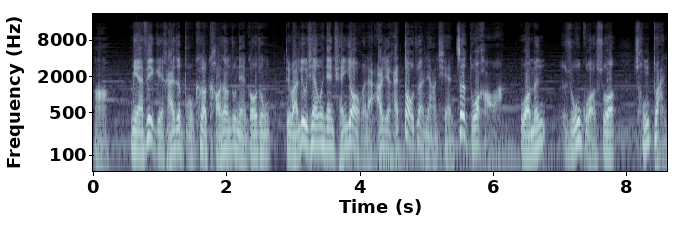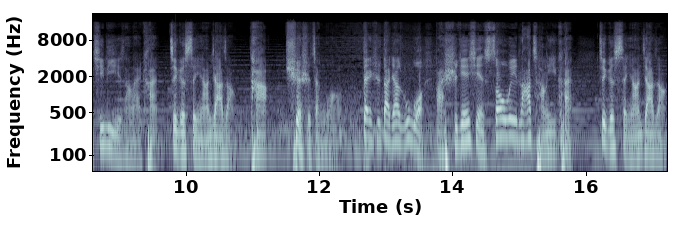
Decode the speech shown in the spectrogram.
啊。免费给孩子补课，考上重点高中，对吧？六千块钱全要回来，而且还倒赚两千，这多好啊！我们如果说从短期利益上来看，这个沈阳家长他确实沾光了。但是大家如果把时间线稍微拉长一看，这个沈阳家长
